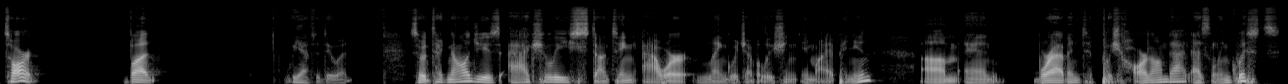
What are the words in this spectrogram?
It's hard but we have to do it. So technology is actually stunting our language evolution, in my opinion. Um, and we're having to push hard on that as linguists.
